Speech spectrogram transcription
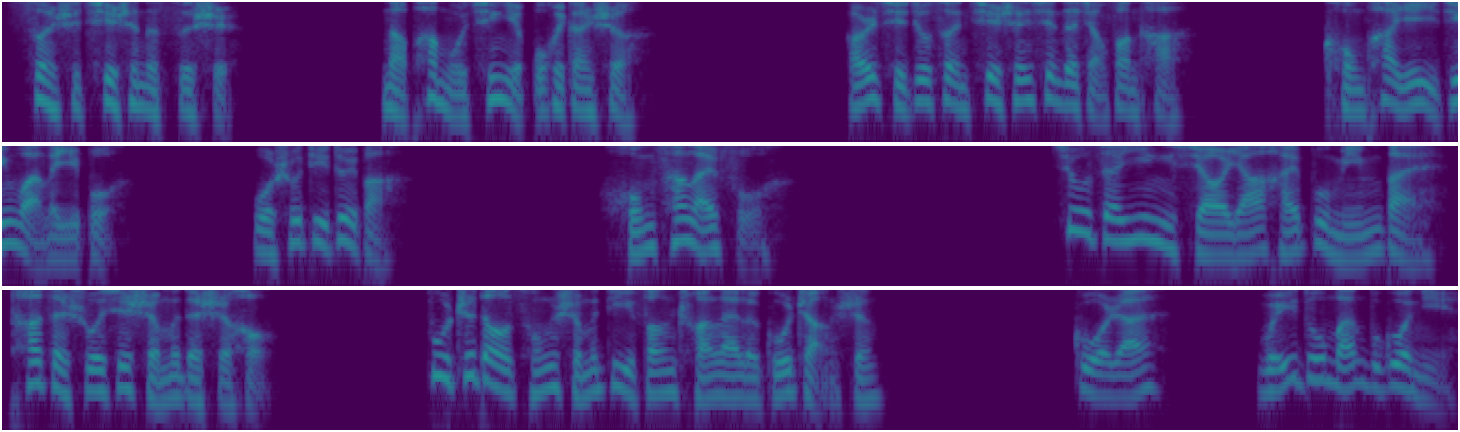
算是妾身的私事，哪怕母亲也不会干涉。而且就算妾身现在想放他，恐怕也已经晚了一步。我说的对吧？红参来府。就在应小牙还不明白他在说些什么的时候，不知道从什么地方传来了鼓掌声。果然，唯独瞒不过你。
